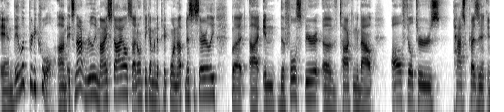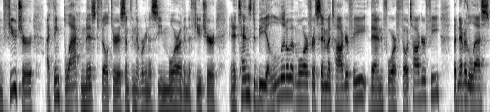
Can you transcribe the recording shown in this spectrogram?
and they look pretty cool. Um, it's not really my style, so I don't think I'm going to pick one up necessarily. But uh, in the full spirit of talking about all filters past, present, and future, I think black mist filter is something that we're going to see more of in the future. And it tends to be a little bit more for cinematography than for photography. But nevertheless,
